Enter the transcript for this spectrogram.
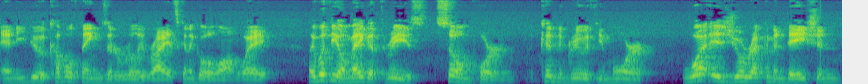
and you do a couple things that are really right, it's going to go a long way. Like with the omega threes, so important. Couldn't agree with you more. What is your recommendation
